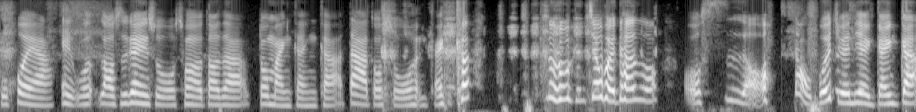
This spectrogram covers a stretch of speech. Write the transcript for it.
不会啊。哎，我老实跟你说，我从小到大都蛮尴尬，大家都说我很尴尬。那我就回答说。哦，是哦，但我不会觉得你很尴尬。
